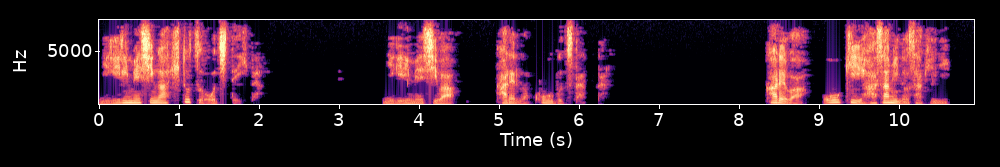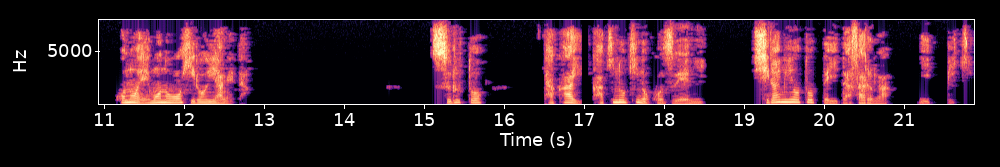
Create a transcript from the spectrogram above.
握り飯が一つ落ちていた。握り飯は彼の好物だった。彼は大きいハサミの先にこの獲物を拾い上げた。すると、高い柿の木の梢に、しらみを取っていた猿が一匹。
